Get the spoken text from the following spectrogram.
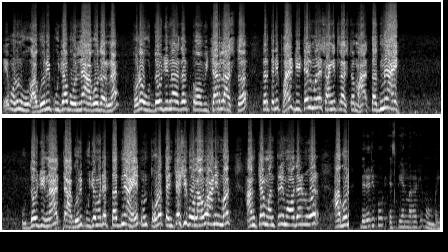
हे म्हणून अघोरी पूजा बोलण्या अगोदर ना थोडं उद्धवजींना जर तो विचारलं असतं तर त्यांनी फार डिटेलमध्ये सांगितलं असतं. महा तज्ज्ञ आहेत. उद्धवजींना त्या अघोरी पूजेमध्ये तज्ज्ञ आहेत म्हणून थोडं त्यांच्याशी बोलावं आणि मग आमच्या मंत्री महोदयांवर अघोरी bureau report SPN N Marathi Mumbai.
